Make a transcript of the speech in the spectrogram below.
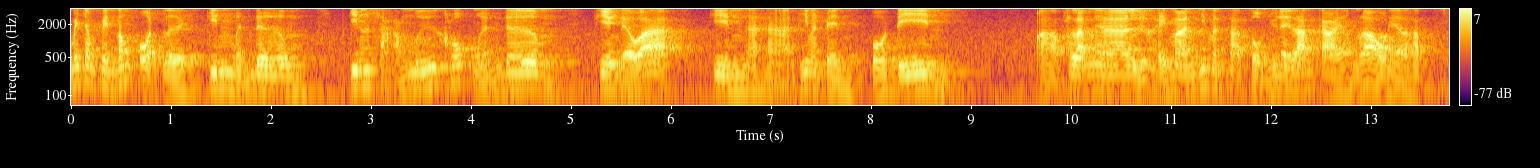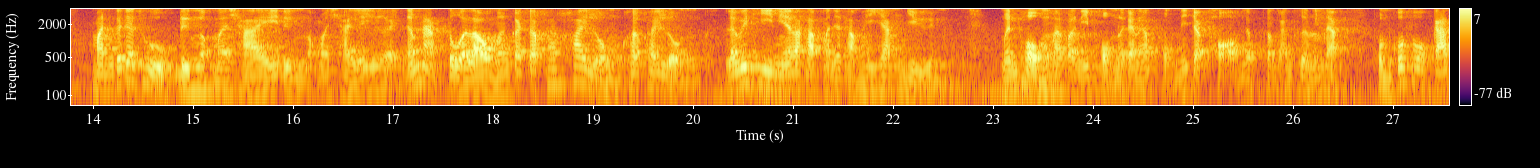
ไม่จำเป็นต้องอดเลย กินเหมือนเดิม กินสามมื้อครบเหมือนเดิม เพียงแต่ว่ากินอาหารที่มันเป็นโปรตีนพลังงานหรือไขมันที่มันสะสมอยู่ในร่างกายของเราเนี่ยครับ มันก็จะถูกดึงออกมาใช้ดึงออกมาใช้เรื่อยๆ น้ำหนักตัวเรามันก็จะค่อยๆลง ค่อยๆลง แล้ววิธีนี้แหละครับ มันจะทำให้ยั่งยืน เหมือนผมมากรณีผมแล้วกันนะครับ ผมนี่จากผอมแล้วต้องการเพิ่มน้ำหนัก ผมก็โฟกัส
